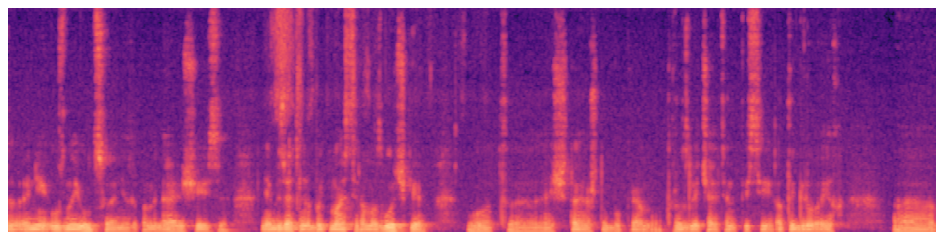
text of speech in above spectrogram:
они узнаются, они запоминающиеся. Не обязательно быть мастером озвучки. Вот, э, я считаю, чтобы прям вот различать NPC, отыгрывая их а,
